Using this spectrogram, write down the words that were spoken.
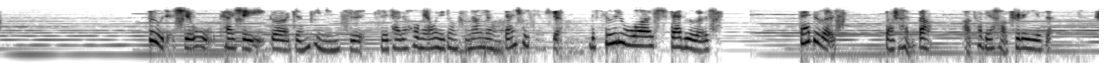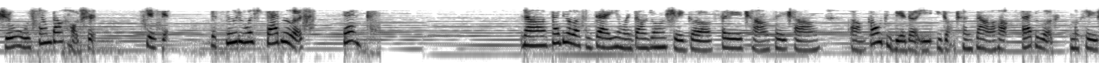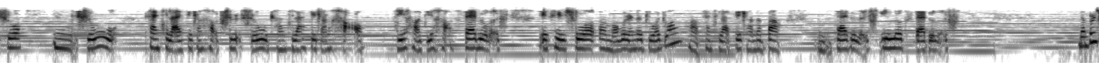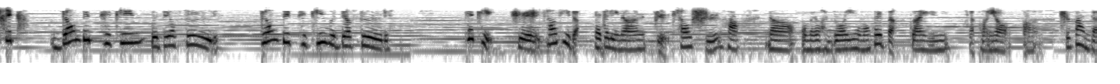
Food 食物，它是一个整体名词，所以它的后面谓语动词呢要用单数形式。The food was fabulous. Fabulous 表示很棒啊，特别好吃的意思。食物相当好吃，谢谢。The food was fabulous. Thanks. 那 fabulous 在英文当中是一个非常非常。嗯，高级别的一一种称赞了哈，fabulous。那么可以说，嗯，食物看起来非常好吃，食物尝起来非常的好，极好极好，fabulous。也可以说，呃，某个人的着装啊，看起来非常的棒，嗯，fabulous。You look fabulous。Number six, don't be picky with your food. Don't be picky with your food. Picky 是挑剔的，在这里呢指挑食哈。那我们有很多英文绘本关于小朋友呃吃饭的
